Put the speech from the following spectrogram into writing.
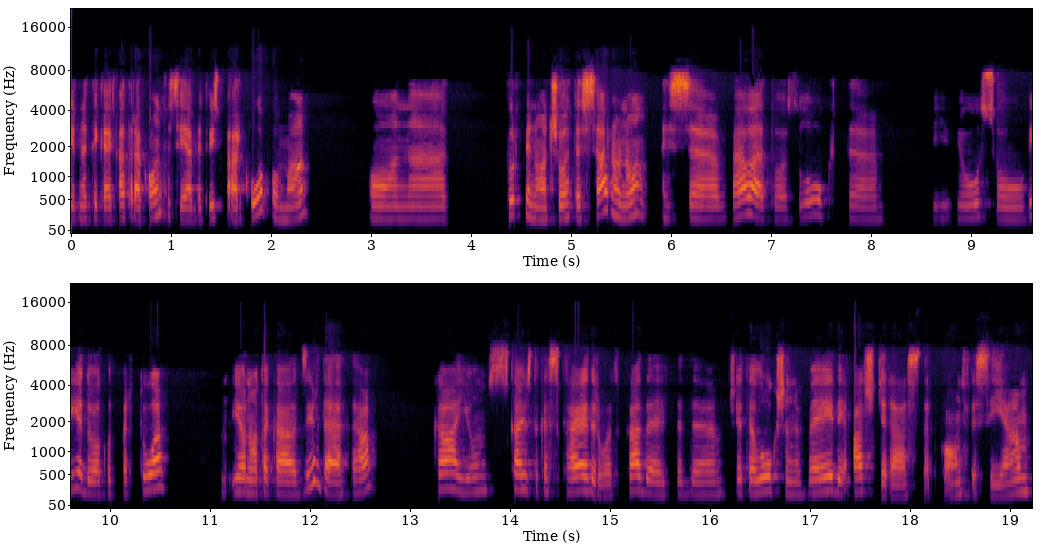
ir ne tikai katrā konfesijā, bet vispār kopumā. Un, turpinot šo sarunu, es vēlētos lūgt jūsu viedokli par to, jau no tā kā dzirdētā, kā jums, kā jūs skaidrot, kādēļ tad šie lūkšana veidi atšķirās starp konfesijām.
